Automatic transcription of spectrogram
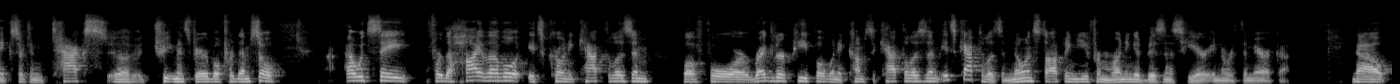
make certain tax uh, treatments variable for them. So I would say for the high level, it's crony capitalism. But for regular people, when it comes to capitalism, it's capitalism. No one's stopping you from running a business here in North America. Now,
